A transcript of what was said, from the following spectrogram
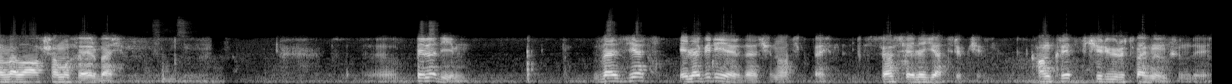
Əvvəla axşamın xeyir bəy. Belə deyim. Vəziyyət elə bir yerdə ki, Natiq bəy, situasiya elə gətirib ki, konkret fikir yürütmək mümkün deyil.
